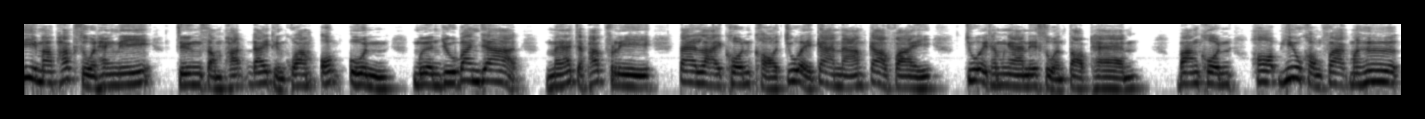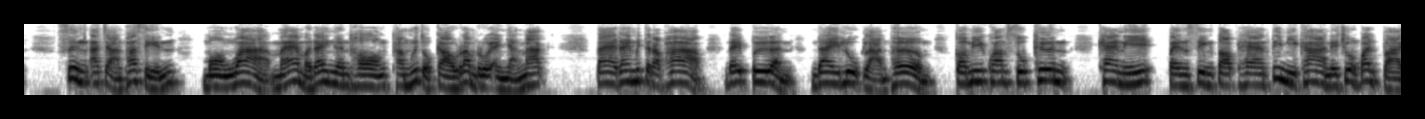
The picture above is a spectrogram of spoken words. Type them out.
ที่มาพักสวนแห่งนี้จึงสัมผัสได้ถึงความอบอุ่น เหมือนอยู่บ้านญาติ แม้จะพักฟรี แต่หลายคนขอช่วยก้าน้ำก้าวไฟช่วยทำงานในสวนตอบแทน บางคนหอบหิ้วของฝากมาฮื้อซึ่งอาจารย์พระศิลป์มองว่าแม้มาได้เงินทองทำให้ตัวเก่าร่ำรวยอันอย่างนัก แต่ได้มิตรภาพได้เปื้อนได้ลูกหลานเพิ่ม ก็มีความสุขขึ้น แค่นี้เป็นสิ่งตอบแทนที่มีค่าในช่วงบั้นปลาย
